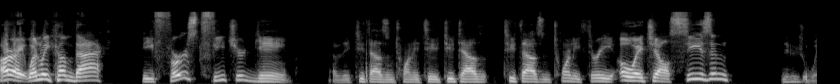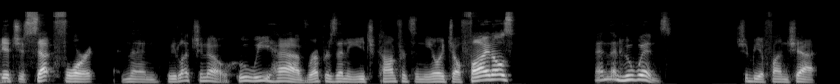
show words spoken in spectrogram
All right, when we come back, the first featured game of the 2022 2023 OHL season. We'll get you set for it, and then we let you know who we have representing each conference in the OHL finals, and then who wins. Should be a fun chat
